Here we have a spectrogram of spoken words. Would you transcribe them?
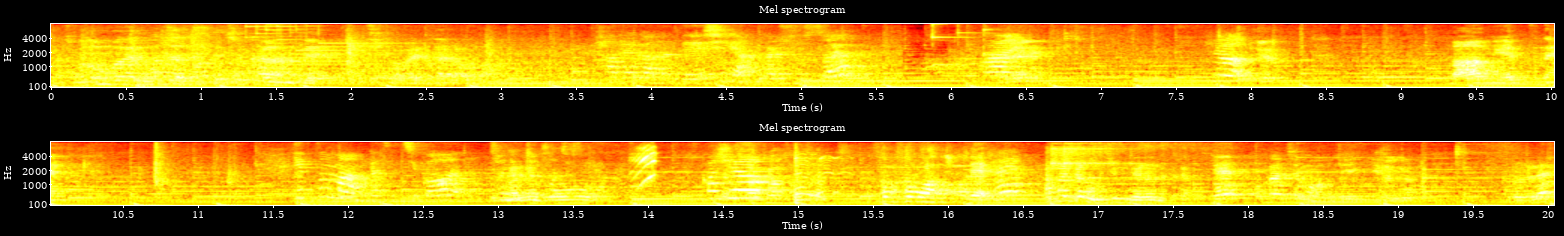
나 전원부는 혼자 성격 체크하는데 네가 왜 따라와? 다들 가는데 시리 안갈 수 있어요? 하이, 큐. 마음이 예쁘네. 예쁜 마음 가진 직원 저녁 좀 사주세요. 컷이요. 성성화 네. 네. 한 발짝 움직이면 되는 거 네, 한 언제 얘기해? 그럴래?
